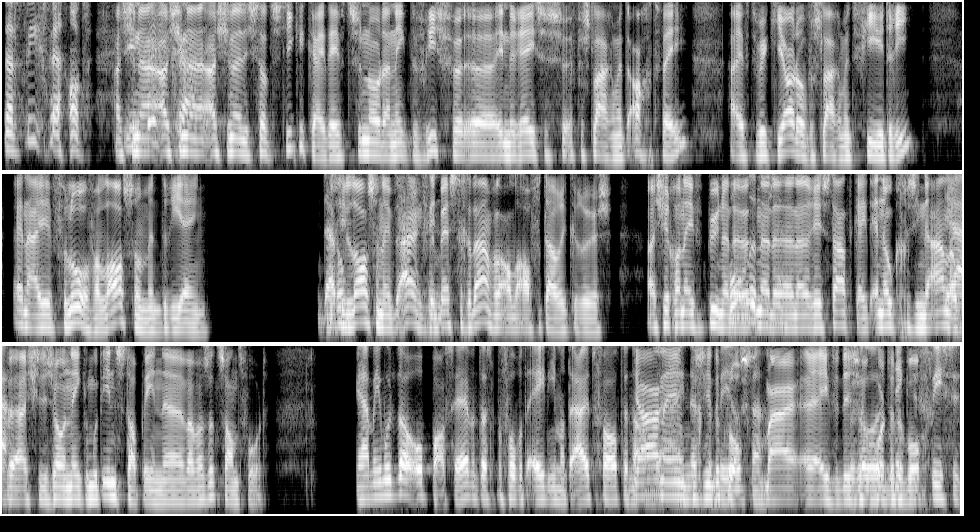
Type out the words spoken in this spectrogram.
naar het vliegveld. als, die je als, je als je naar die statistieken kijkt, heeft Tsunoda en ik de Vries eh, in de races verslagen met 8-2. Hij heeft Ricciardo verslagen met 4-3. En hij heeft verloren van Lawson met 3-1. Dus die Lawson heeft Ja, eigenlijk vind- de beste gedaan van alle AlphaTauri-coureurs. Als je gewoon even puur naar de, naar, de, 100%. naar de resultaten kijkt. En ook gezien de aanloop, Ja. eh, als je er zo in één keer moet instappen in, eh, waar was het, Zandvoort. Ja, maar je moet wel oppassen, hè? Want als bijvoorbeeld één iemand uitvalt en de ja, ander nee, precies, dat je klopt. Maar eh, even, dit is ook de bocht. Vries,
